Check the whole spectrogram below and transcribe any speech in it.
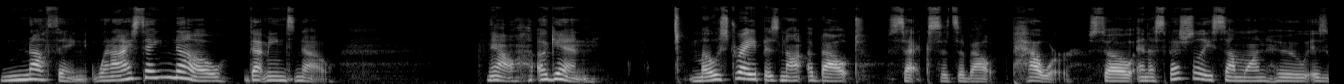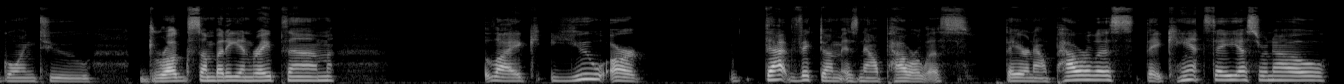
nothing. When I say no, that means no. Now, again, most rape is not about sex, it's about power. So, and especially someone who is going to drug somebody and rape them, like you are, that victim is now powerless. They are now powerless. They can't say yes or no.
